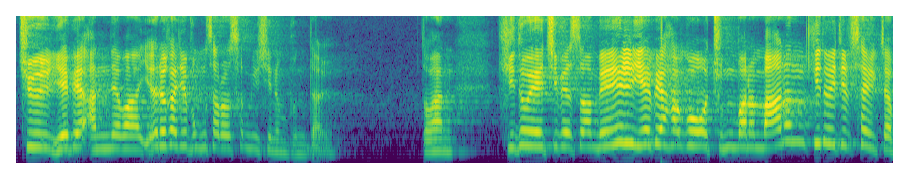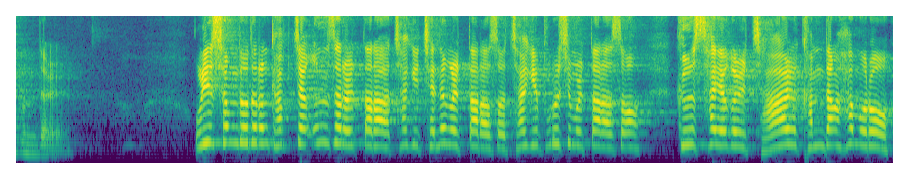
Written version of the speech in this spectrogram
주일 예배 안내와 여러 가지 봉사로 섬기시는 분들 또한 기도의 집에서 매일 예배하고 중반은 많은 기도의 집 사역자분들 우리 성도들은 각자 은사를 따라 자기 재능을 따라서 자기 부르심을 따라서 그 사역을 잘 감당함으로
